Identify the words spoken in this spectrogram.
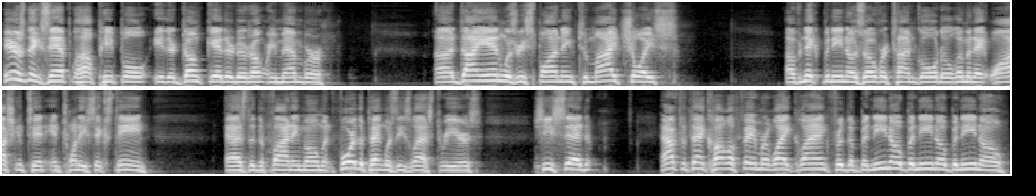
Here's an example of how people either don't get it or don't remember. Uh, Diane was responding to my choice of Nick Bonino's overtime goal to eliminate Washington in 2016 as the defining moment for the Penguins these last three years. She said, have to thank Hall of Famer Mike Lange for the Bonino, Bonino, Bonino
